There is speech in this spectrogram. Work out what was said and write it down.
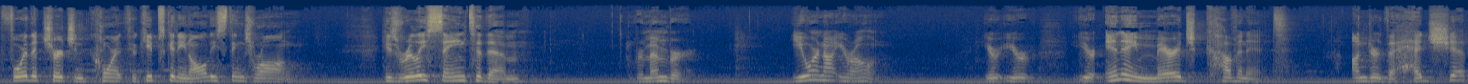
for the church in Corinth who keeps getting all these things wrong. He's really saying to them, remember, you are not your own. You're, you're, you're in a marriage covenant under the headship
